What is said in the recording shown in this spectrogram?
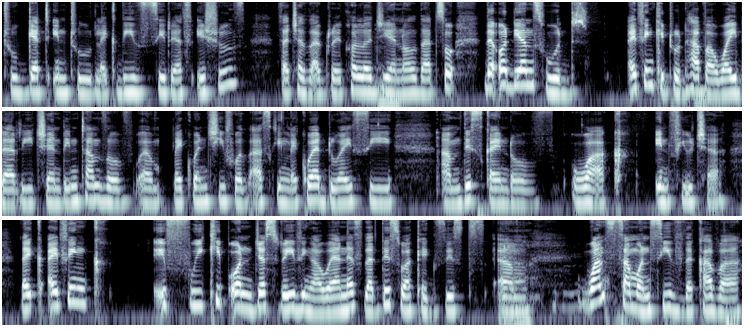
to get into like these serious issues such as agroecology and all that. So the audience would i think it would have a wider reach. And in terms of um, like when chief was asking like where do i see um, this kind of work in future? Like i think if we keep on just raising awareness that this work exists um, once someone sees the cover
